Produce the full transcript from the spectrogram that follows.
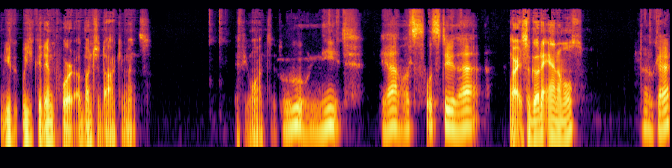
you, we could import a bunch of documents if you wanted. Ooh, neat. Yeah, let's let's do that. All right, so go to animals. Okay.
